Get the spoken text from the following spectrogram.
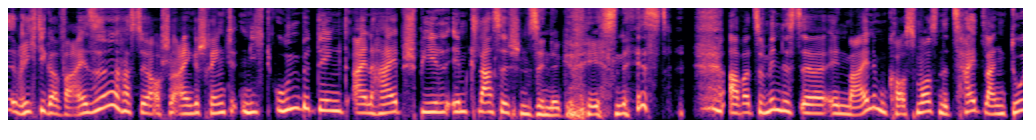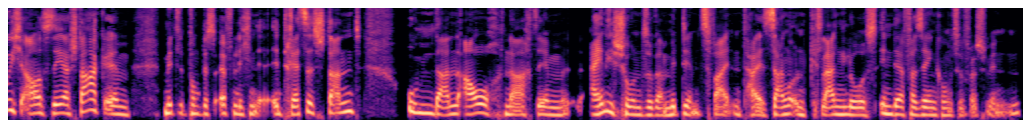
richtigerweise, hast du ja auch schon eingeschränkt, nicht unbedingt ein Hype-Spiel im klassischen Sinne gewesen ist, aber zumindest äh, in meinem Kosmos eine Zeit lang durchaus sehr stark im Mittelpunkt des öffentlichen Interesses stand, um dann auch nach dem, eigentlich schon sogar mit dem zweiten Teil sang- und klanglos in der Versenkung zu verschwinden.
